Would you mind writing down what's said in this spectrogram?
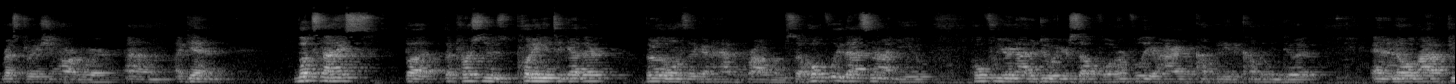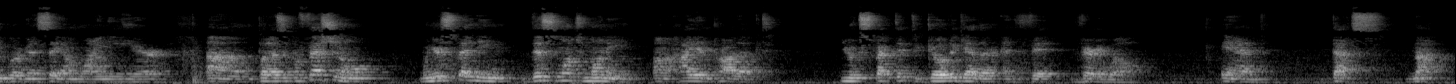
restoration hardware. Um, again, looks nice, but the person who's putting it together, they're the ones that are going to have the problem. So hopefully that's not you. Hopefully you're not a do-it-yourself, or hopefully you're hiring a company to come in and do it. And I know a lot of people are going to say I'm whiny here. Um, but as a professional, when you're spending this much money on a high-end product, you expect it to go together and fit very well. And that's not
